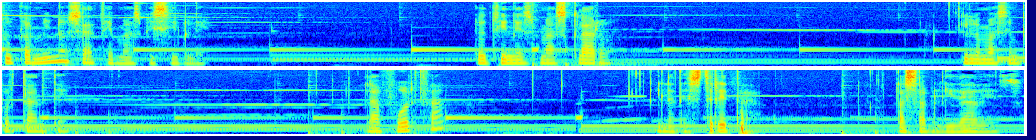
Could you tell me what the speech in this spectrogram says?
tu camino se hace más visible, lo tienes más claro. Y lo más importante, la fuerza y la destreza, las habilidades,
